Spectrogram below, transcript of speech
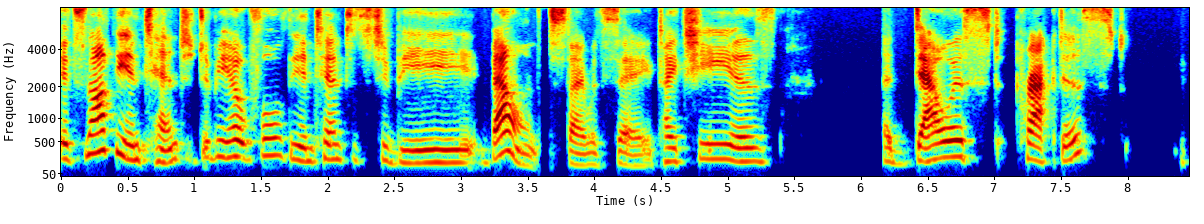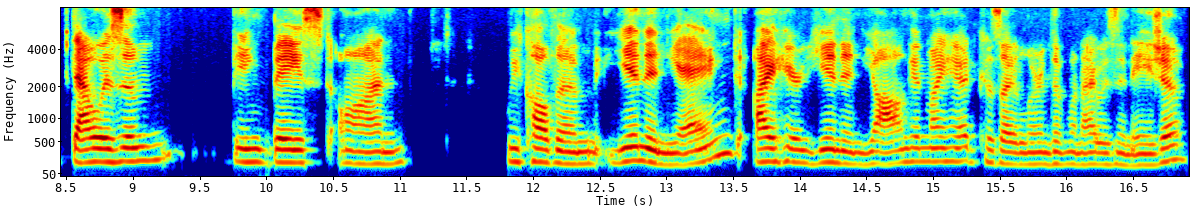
it's not the intent to be hopeful. The intent is to be balanced, I would say. Tai Chi is a Taoist practice, Taoism being based on, we call them yin and yang. I hear yin and yang in my head because I learned them when I was in Asia.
